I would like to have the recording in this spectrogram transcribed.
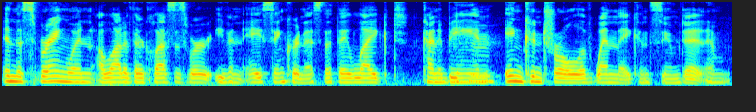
in the spring when a lot of their classes were even asynchronous that they liked kind of being in, mm-hmm. in control of when they consumed it and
